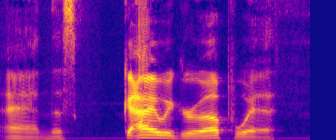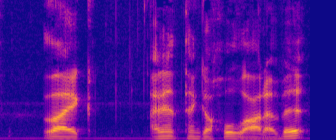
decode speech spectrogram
And this guy we grew up with like I didn't think a whole lot of it.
